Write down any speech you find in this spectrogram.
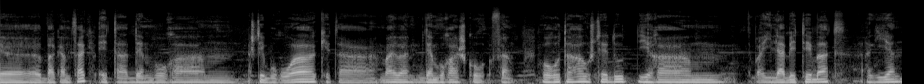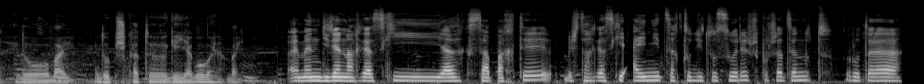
uh, bakantzak eta denbora um, haste buruak eta bai, bai, denbora asko. Horotara uste dut dira um, bai, hilabete bat agian edo bai, edo pixkat uh, gehiago baina bai. Mm. Hemen diren argazkiak zaparte, beste argazki hainitz hartu dituzu ere, suposatzen dut, horotara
